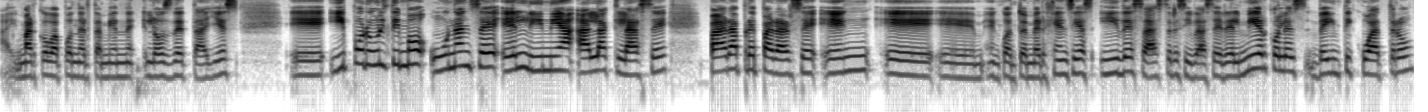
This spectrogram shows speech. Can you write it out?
Ahí Marco va a poner también los detalles. Eh, y por último, únanse en línea a la clase para prepararse en, eh, em, en cuanto a emergencias y desastres. Y va a ser el miércoles 24.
